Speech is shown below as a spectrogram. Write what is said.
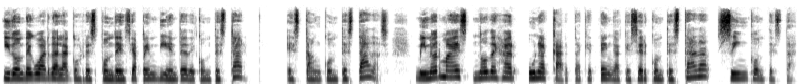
¿Y dónde guarda la correspondencia pendiente de contestar? Están contestadas. Mi norma es no dejar una carta que tenga que ser contestada sin contestar.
